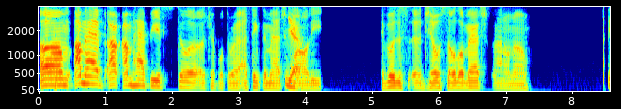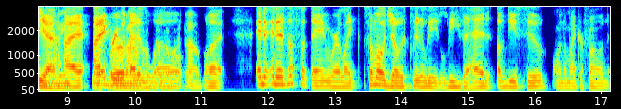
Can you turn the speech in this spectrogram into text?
Um, I'm happy. I'm happy it's still a, a triple threat. I think the match Yeah. quality. If it was just a Joe solo match, I don't know. You know Yeah, I mean, I I agree with that as that well. But and and it's just a thing where like Samoa Joe is clearly leagues ahead of these two on the microphone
